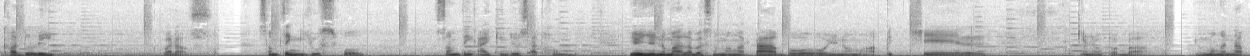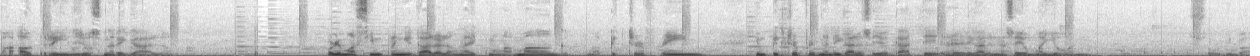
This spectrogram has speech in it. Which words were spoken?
cuddly. What else? Something useful, something I can use at home. Yun yung lumalabas ng mga tabo o yun yung mga pitchel. Ano pa ba? Yung mga napaka-outrageous na regalo. Or yung mga simpleng regalo lang like mga mug, mga picture frame. Yung picture frame na regalo sa'yo dati, regalo na sa'yo ngayon. So, di ba?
